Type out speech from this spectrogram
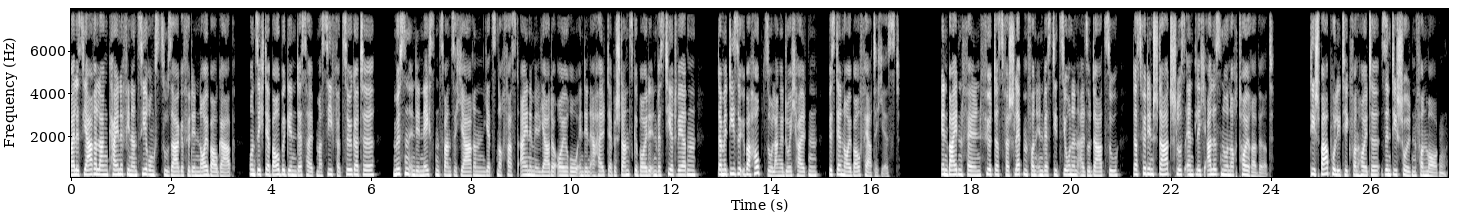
weil es jahrelang keine Finanzierungszusage für den Neubau gab und sich der Baubeginn deshalb massiv verzögerte, müssen in den nächsten 20 Jahren jetzt noch fast eine Milliarde Euro in den Erhalt der Bestandsgebäude investiert werden, damit diese überhaupt so lange durchhalten, bis der Neubau fertig ist. In beiden Fällen führt das Verschleppen von Investitionen also dazu, dass für den Staat schlussendlich alles nur noch teurer wird. Die Sparpolitik von heute sind die Schulden von morgen.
